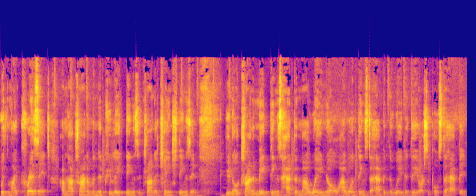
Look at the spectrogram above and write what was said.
with my present. I'm not trying to manipulate things and trying to change things and you know, trying to make things happen my way. No, I want things to happen the way that they are supposed to happen.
